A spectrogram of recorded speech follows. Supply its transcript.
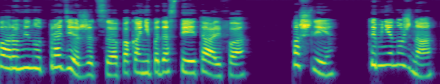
Пару минут продержится, пока не подоспеет Альфа. Пошли, ты мне нужна».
